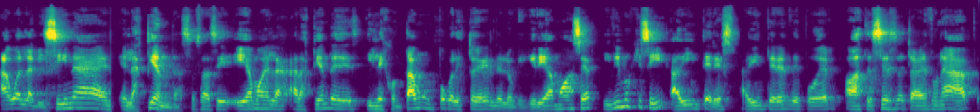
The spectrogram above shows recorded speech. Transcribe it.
agua en la piscina en, las tiendas. O sea, si íbamos a las tiendas y les contamos un poco la historia de lo que queríamos hacer y vimos que sí, había interés, había interés de poder abastecerse a través de una app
